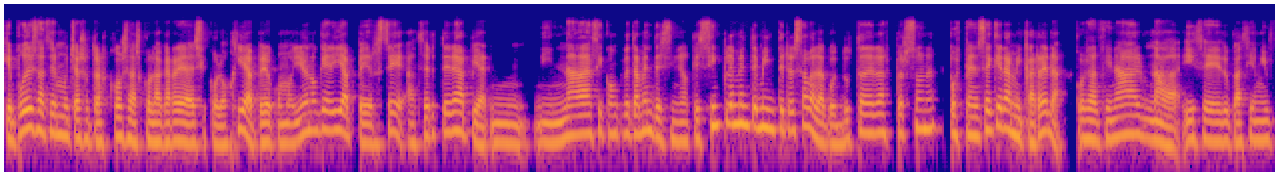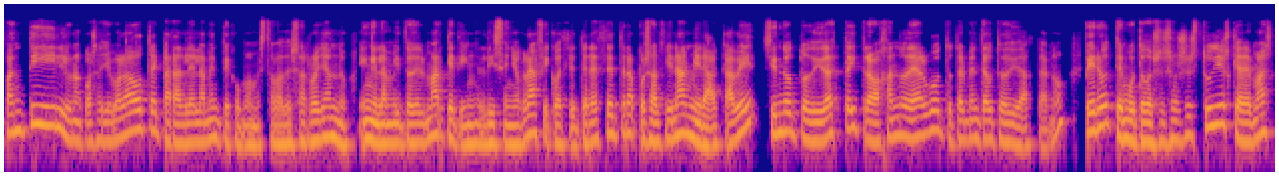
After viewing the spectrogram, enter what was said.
que puedes hacer muchas otras cosas con la carrera de psicología, pero como yo no quería per se hacer terapia ni nada así concretamente, sino que simplemente me interesaba la conducta de las personas, pues pensé que era mi carrera. Pues al final, nada, hice educación infantil y una cosa llevó a la otra y paralelamente, como me estaba desarrollando en el ámbito del marketing, el diseño gráfico, etcétera, etcétera, pues al final, mira, acabé siendo autodidacta y trabajando de algo totalmente autodidacta, ¿no? Pero tengo todos esos estudios que además,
